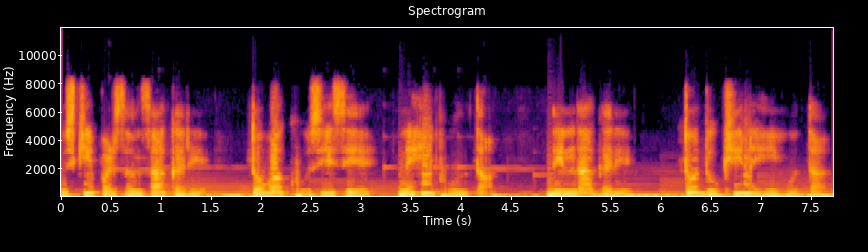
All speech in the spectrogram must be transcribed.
उसकी प्रशंसा करे तो वह खुशी से नहीं फूलता निंदा करे तो दुखी नहीं होता।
